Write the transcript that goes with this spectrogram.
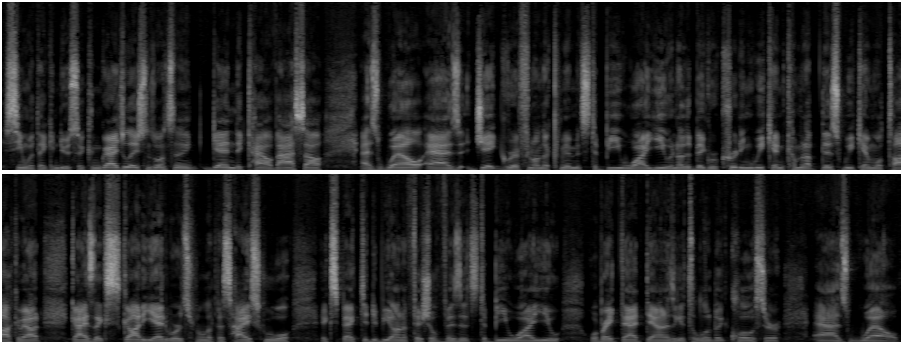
to seeing what they can do. So, congratulations once again to Kyle Vassau as well as Jake Griffin on their commitments to BYU. Another big recruiting weekend coming up this weekend. We'll talk about guys like Scotty Edwards from Olympus High School expected to be on official visits to BYU. We'll break that down as it gets a little bit closer as well.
